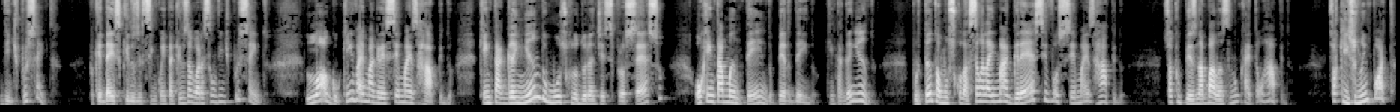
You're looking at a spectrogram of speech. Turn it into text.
20%. Porque 10 quilos e 50 quilos agora são 20%. Logo, quem vai emagrecer mais rápido? Quem está ganhando músculo durante esse processo ou quem está mantendo, perdendo? Quem está ganhando. Portanto, a musculação ela emagrece você mais rápido. Só que o peso na balança não cai tão rápido. Só que isso não importa.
